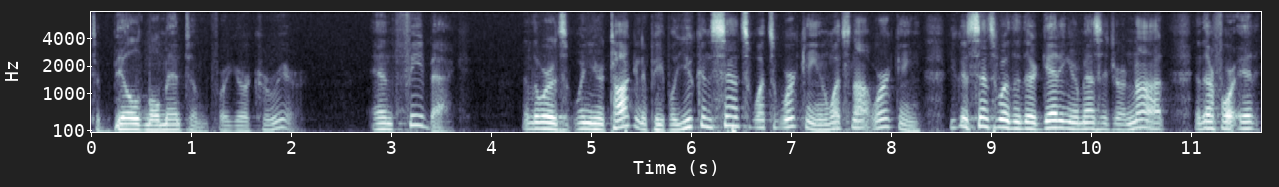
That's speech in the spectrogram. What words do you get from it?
to build momentum for your career. And feedback. In other words, when you're talking to people, you can sense what's working and what's not working. You can sense whether they're getting your message or not, and therefore it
